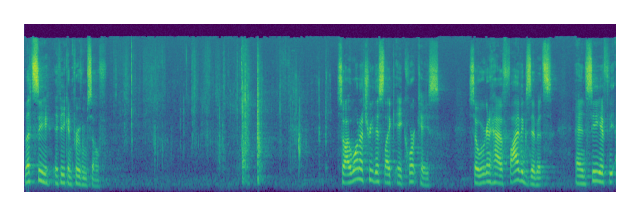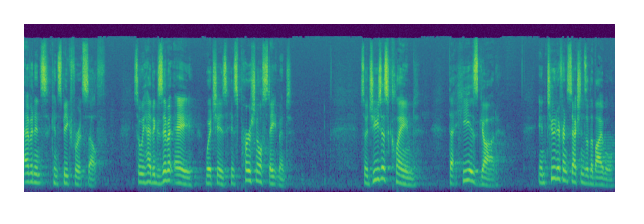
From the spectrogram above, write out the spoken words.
let's see if he can prove himself. So, I want to treat this like a court case. So, we're going to have five exhibits and see if the evidence can speak for itself. So, we have Exhibit A, which is his personal statement. So, Jesus claimed that he is God. In two different sections of the Bible,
